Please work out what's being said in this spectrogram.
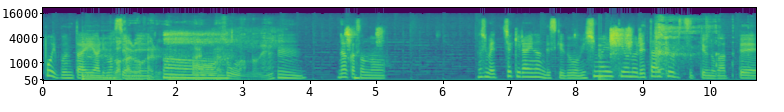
ぽい文体ありますよね。うんわかるわかるあああ、そうなんだね。うん。なんかその、私めっちゃ嫌いなんですけど、三島由紀夫のレター教室っていうのがあって、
